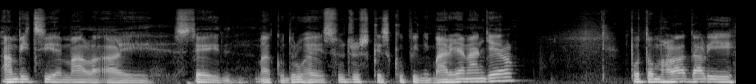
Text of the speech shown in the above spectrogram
ambície mal aj z tej ako druhej súdružskej skupiny Marian Andel, potom hľadali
